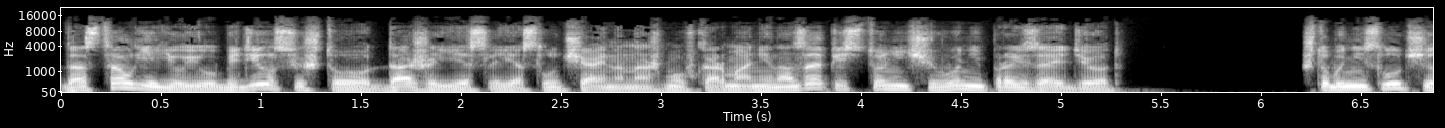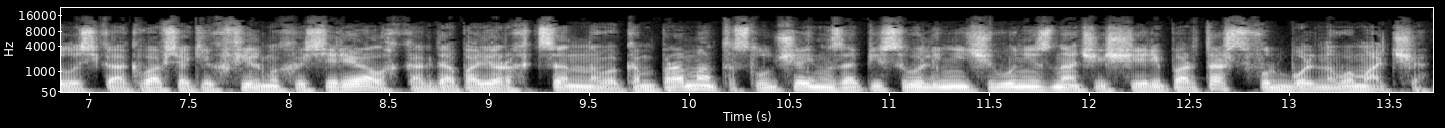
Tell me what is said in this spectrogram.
Достал ее и убедился, что даже если я случайно нажму в кармане на запись, то ничего не произойдет. Чтобы не случилось, как во всяких фильмах и сериалах, когда поверх ценного компромата случайно записывали ничего не значащий репортаж с футбольного матча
